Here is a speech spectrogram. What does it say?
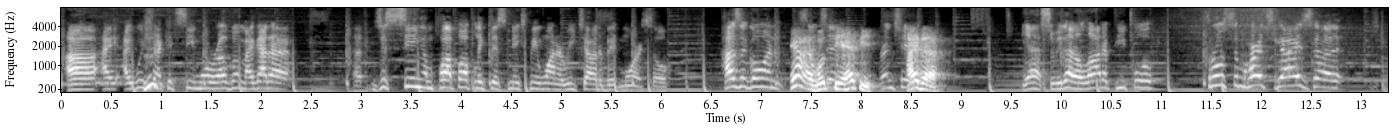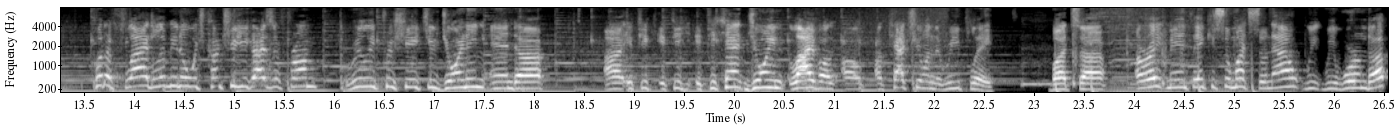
Uh, I, I wish I could see more of him. I gotta uh, just seeing them pop up like this makes me want to reach out a bit more. So, how's it going? Yeah, I would be happy. Hi there. Yeah, so we got a lot of people. Throw some hearts, guys. Uh, put a flag. Let me know which country you guys are from. Really appreciate you joining. And uh, uh, if you if you if you can't join live, I'll, I'll, I'll catch you on the replay. But uh, all right, man. Thank you so much. So now we we warmed up.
